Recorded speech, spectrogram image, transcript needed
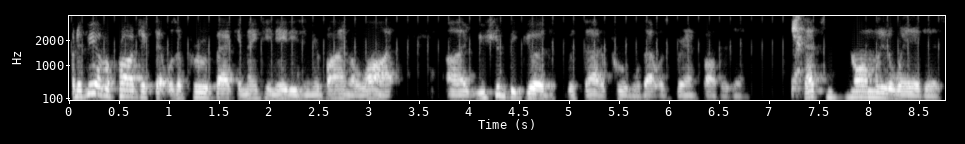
But if you have a project that was approved back in 1980s and you're buying a lot, uh, you should be good with that approval. That was grandfathered in. Yeah. That's normally the way it is.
